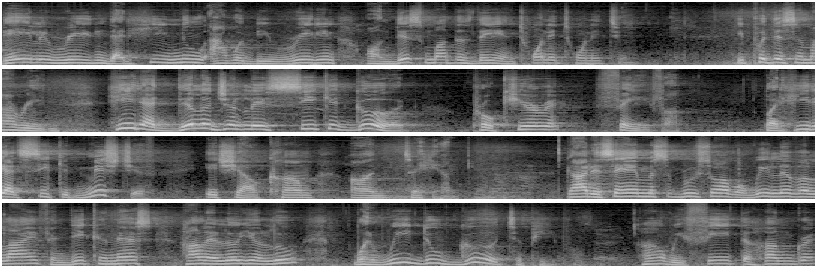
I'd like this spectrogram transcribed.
daily reading that He knew I would be reading on this Mother's Day in 2022. He put this in my reading. He that diligently seeketh good, procureth favor. But he that seeketh mischief, it shall come unto him. God is saying, Mr. Broussard, when we live a life and deaconess, hallelujah, Lou, when we do good to people, Huh? We feed the hungry.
